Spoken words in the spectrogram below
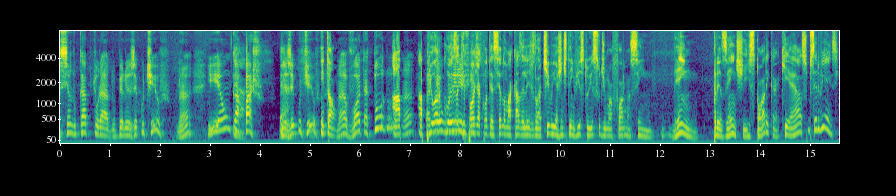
sendo capturado pelo Executivo né, e é um capacho do É. Executivo. Então, né, vota tudo. A, né, a pior coisa que benefício. pode acontecer numa casa legislativa, e a gente tem visto isso de uma forma assim, bem presente e histórica, que é a subserviência.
